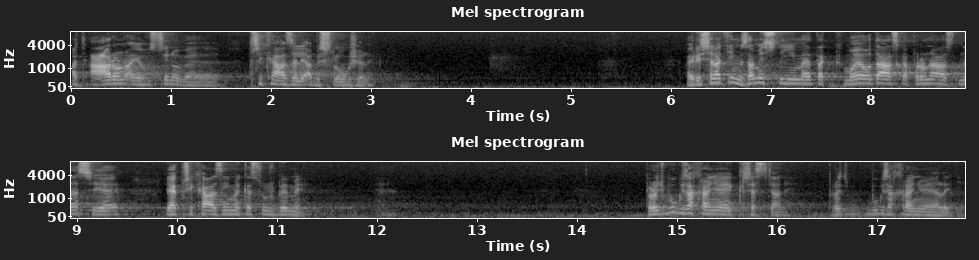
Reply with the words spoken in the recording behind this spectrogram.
ať Áron a jeho synové přicházeli, aby sloužili. A když se nad tím zamyslíme, tak moje otázka pro nás dnes je, jak přicházíme ke službě my. Proč Bůh zachraňuje křesťany? Proč Bůh zachraňuje lidi?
